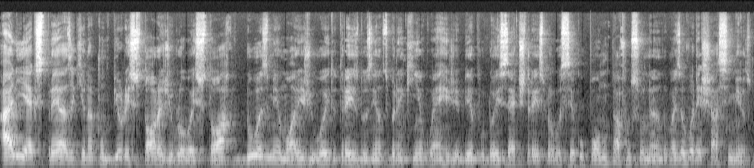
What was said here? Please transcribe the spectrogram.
AliExpress aqui na Computer Storage Global Store, duas memórias de 8 3200 branquinha com RGB por 273 para você, o cupom não está funcionando, mas eu vou deixar assim mesmo.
